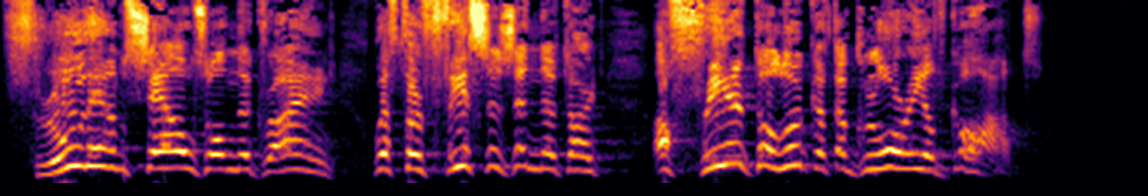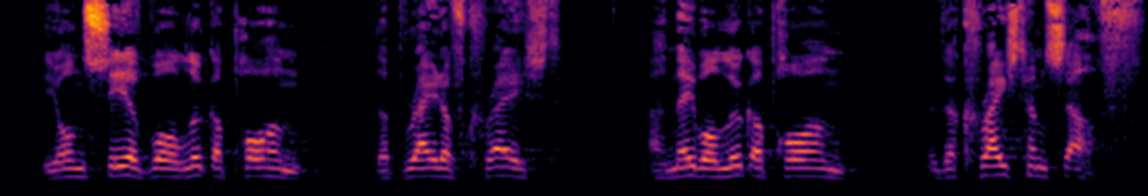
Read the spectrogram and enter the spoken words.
throw themselves on the ground with their faces in the dirt, afraid to look at the glory of God. The unsaved will look upon the bride of Christ and they will look upon the Christ himself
